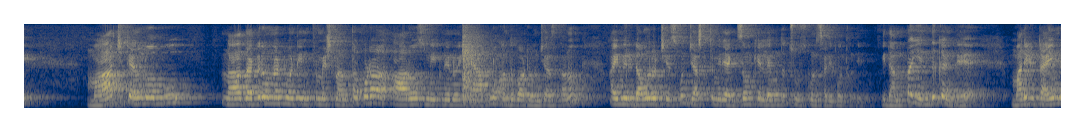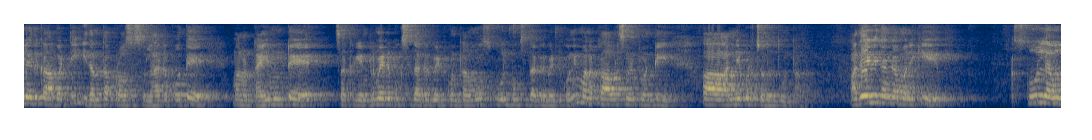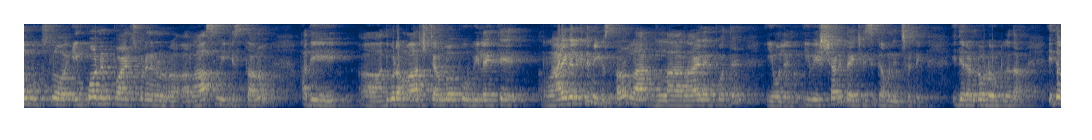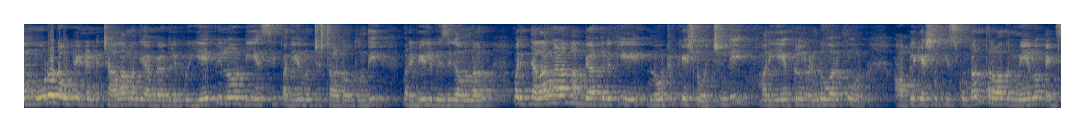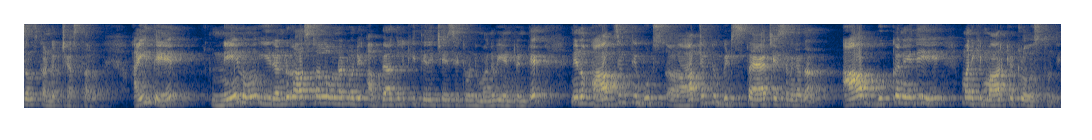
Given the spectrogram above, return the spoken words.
మార్చి టెన్ లోపు నా దగ్గర ఉన్నటువంటి ఇన్ఫర్మేషన్ అంతా కూడా ఆ రోజు మీకు నేను ఈ యాప్లో అందుబాటులో ఉంచేస్తాను. అవి మీరు డౌన్లోడ్ చేసుకుని జస్ట్ మీరు ఎగ్జామ్కి వెళ్ళే ముందు చూసుకుని సరిపోతుంది. ఇదంతా ఎందుకంటే మనకి టైం లేదు కాబట్టి ఇదంతా ప్రాసెస్. లేకపోతే మనం టైం ఉంటే చక్కగా ఇంటర్మీడియట్ బుక్స్ దగ్గర పెట్టుకుంటాము స్కూల్ బుక్స్ దగ్గర పెట్టుకొని మనకు కావాల్సినటువంటి అన్నీ కూడా చదువుతూ ఉంటాము. అదేవిధంగా మనకి స్కూల్ లెవెల్ బుక్స్లో ఇంపార్టెంట్ పాయింట్స్ కూడా నేను రా- రాసి మీకు ఇస్తాను. అది అది కూడా మార్చి టెన్ లోపు వీలైతే రాయగలిగితే మీకు ఇస్తాను లా- లా- రాయలేకపోతే ఇవ్వలేను. ఈ విషయాన్ని దయచేసి గమనించండి. ఇది రెండో డౌట్ కదా. ఇది మూడో డౌట్ ఏంటంటే చాలామంది అభ్యర్థులు ఇప్పుడు ఏపీలో డిఎస్సి పదిహేను నుంచి స్టార్ట్ అవుతుంది. మరి వీళ్ళు బిజీగా ఉన్నారు. మరి తెలంగాణ అభ్యర్థులకి నోటిఫికేషన్ వచ్చింది. మరి ఏప్రిల్ రెండు వరకు అప్లికేషన్ తీసుకుంటారు. తర్వాత మేలో ఎగ్జామ్స్ కండక్ట్ చేస్తారు. అయితే నేను ఈ రెండు రాష్ట్రాల్లో ఉన్నటువంటి అభ్యర్థులకి తెలియచేసేటువంటి మనవి ఏంటంటే నేను ఆబ్జెక్టివ్ బుడ్స్ ఆబ్జెక్టివ్ బిట్స్ తయారు చేశాను కదా ఆ బుక్ అనేది మనకి మార్కెట్లో వస్తుంది.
